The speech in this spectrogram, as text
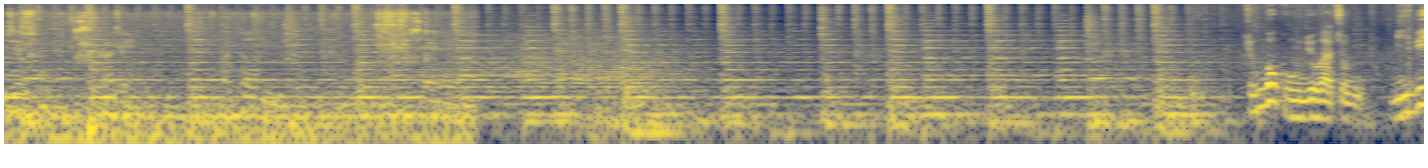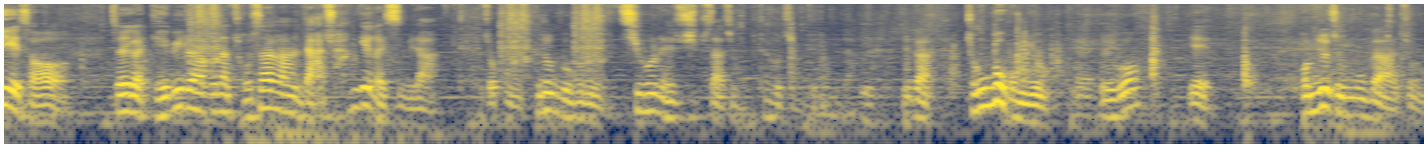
공지 솔직하게 어떤 정보 공유가 좀 미비해서 저희가 대비를 하거나 조사를 하는데 아주 한계가 있습니다. 조금 그런 부분을 지원을 해주십사 좀 부탁을 좀 드립니다. 그러니까 정보 공유 그리고 예 법률 전문가 좀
